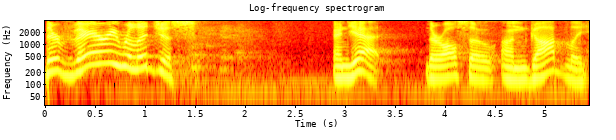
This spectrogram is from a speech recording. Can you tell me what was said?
they're very religious, and yet they're also ungodly.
